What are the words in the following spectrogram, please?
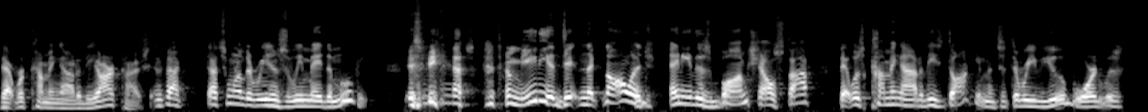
that were coming out of the archives. In fact, that's one of the reasons we made the movie, is because the media didn't acknowledge any of this bombshell stuff that was coming out of these documents that the review board was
